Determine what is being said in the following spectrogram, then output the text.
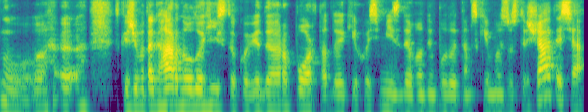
ну скажімо так, гарну логістику від аеропорта до якихось місць, де вони будуть там з кимось зустрічатися.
